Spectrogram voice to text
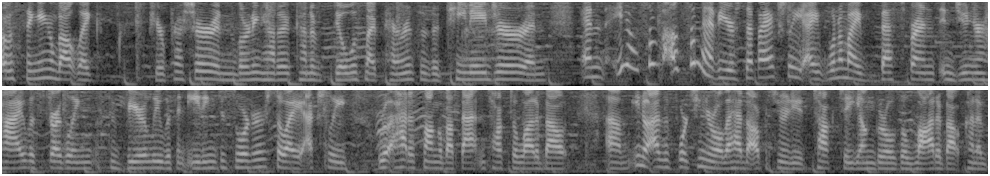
I was singing about like peer pressure and learning how to kind of deal with my parents as a teenager and and you know some uh, some heavier stuff. I actually i one of my best friends in junior high was struggling severely with an eating disorder so i actually wrote, had a song about that and talked a lot about um, you know as a 14 year old i had the opportunity to talk to young girls a lot about kind of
